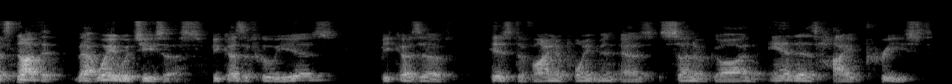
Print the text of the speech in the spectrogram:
it's not that, that way with Jesus because of who he is, because of his divine appointment as Son of God and as High Priest.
